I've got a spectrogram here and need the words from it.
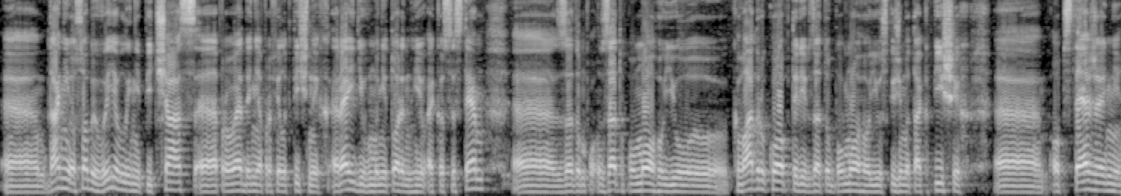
Е, Дані особи виявлені під час е, проведення профілактичних рейдів, моніторингів екосистем е, за допомогою квадрокоптерів, за допомогою, скажімо так, піших обстежень.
